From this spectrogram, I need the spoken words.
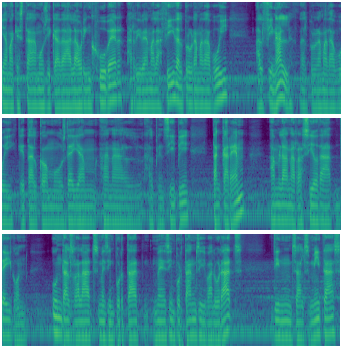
Amb aquesta música de Laurin Hoover arribem a la fi del programa d'avui, al final del programa d'avui, que tal com us dèiem en el, al principi, tancarem amb la narració de Dagon, un dels relats més, important, més importants i valorats dins els mites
